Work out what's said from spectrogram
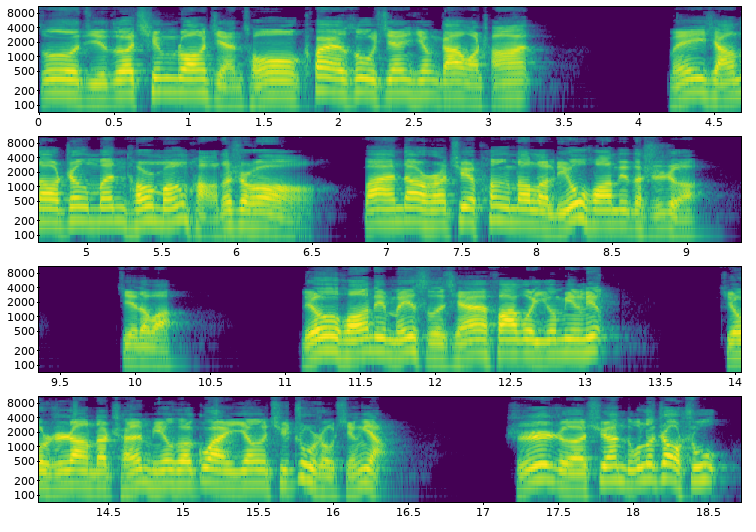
自己则轻装简从，快速先行赶往长安。没想到正闷头猛跑的时候，半道上却碰到了刘皇帝的使者。记得吧？刘皇帝没死前发过一个命令。就是让他陈平和灌婴去驻守荥阳。使者宣读了诏书，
